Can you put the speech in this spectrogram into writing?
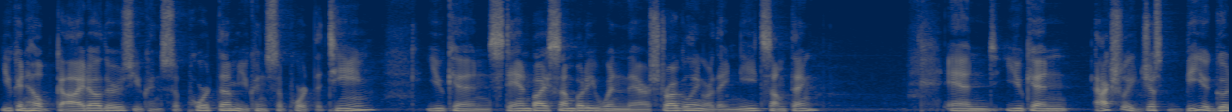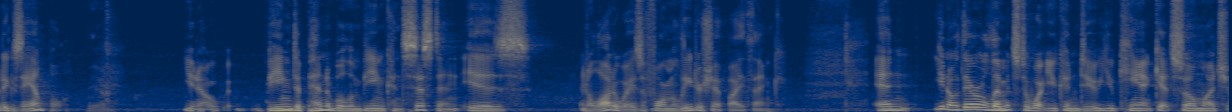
You can help guide others, you can support them, you can support the team, you can stand by somebody when they're struggling or they need something. And you can actually just be a good example. Yeah. You know, being dependable and being consistent is in a lot of ways a form of leadership, I think. And you know, there are limits to what you can do. You can't get so much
